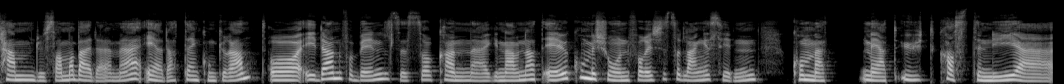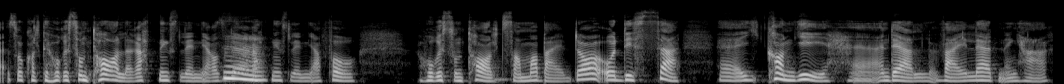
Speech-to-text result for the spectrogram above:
hvem du samarbeider med. Er dette en konkurrent? Og i den forbindelse så kan jeg nevne at EU-kommisjonen for ikke så lenge siden kom med med et utkast til nye såkalte horisontale retningslinjer. Altså det er mm. retningslinjer for horisontalt samarbeid, da, og disse eh, kan gi eh, en del veiledning her.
